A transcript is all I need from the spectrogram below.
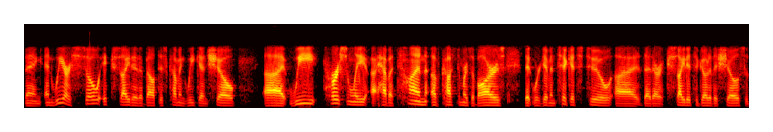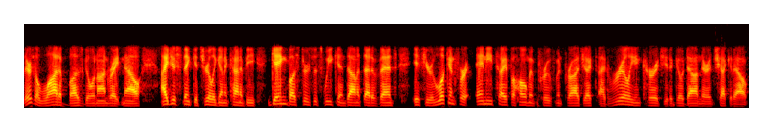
thing. And we are so excited about this coming weekend show. Uh, we personally uh, have a ton of customers of ours that we're giving tickets to uh, that are excited to go to the show. So there's a lot of buzz going on right now. I just think it's really going to kind of be gangbusters this weekend down at that event. If you're looking for any type of home improvement project, I'd really encourage you to go down there and check it out.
